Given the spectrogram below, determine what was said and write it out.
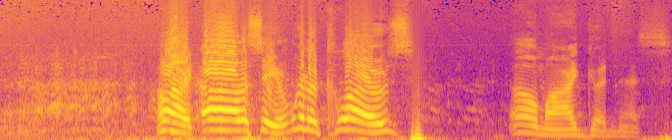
All right, uh, let's see. We're going to close. Oh, my goodness.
